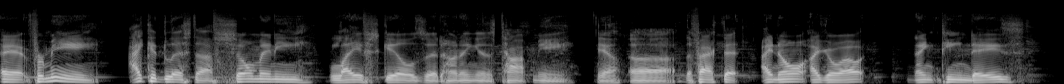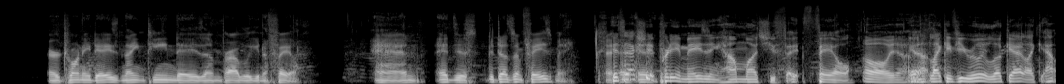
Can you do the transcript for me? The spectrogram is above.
uh, for me, I could list off so many life skills that hunting has taught me. Yeah. Uh, the fact that I know I go out 19 days or 20 days, 19 days, I'm probably going to fail. And it just, it doesn't faze me. It's It- actually it- pretty amazing how much you fa- fail. Oh yeah. You know, like if you really look at it, like, how-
